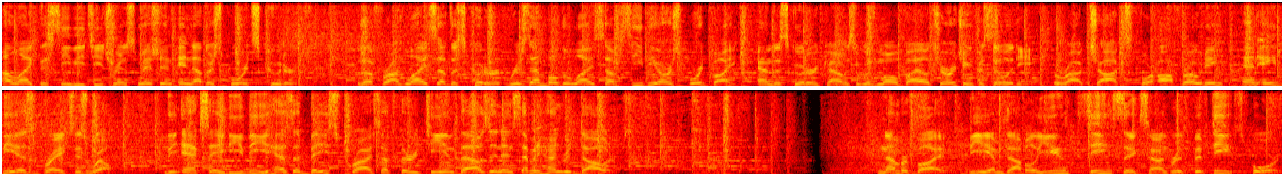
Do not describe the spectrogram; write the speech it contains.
unlike the CVT transmission in other sports scooters. The front lights of the scooter resemble the lights of CBR Sport Bike, and the scooter comes with mobile charging facility, rock chocks for off-roading, and ABS brakes as well. The XADV has a base price of $13,700. Number 5. BMW C650 Sport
